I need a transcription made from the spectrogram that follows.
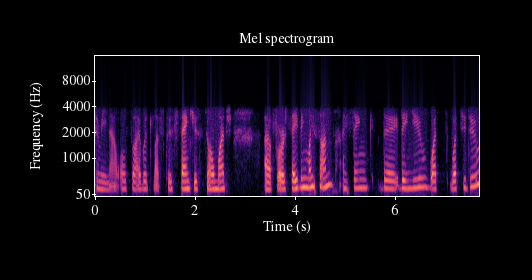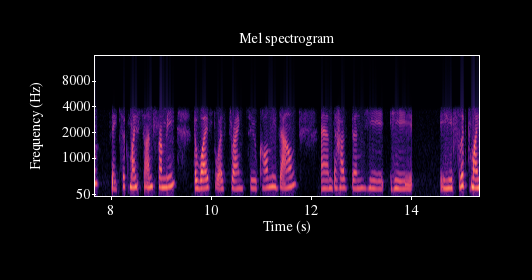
to me now, also I would love to thank you so much uh, for saving my son. I think they they knew what what to do. They took my son from me. The wife was trying to calm me down, and the husband he he he flipped my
